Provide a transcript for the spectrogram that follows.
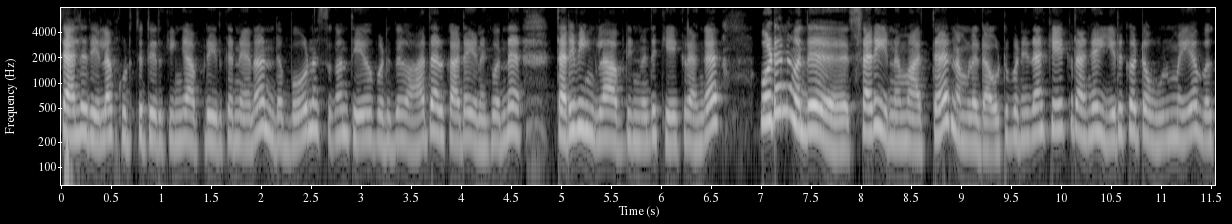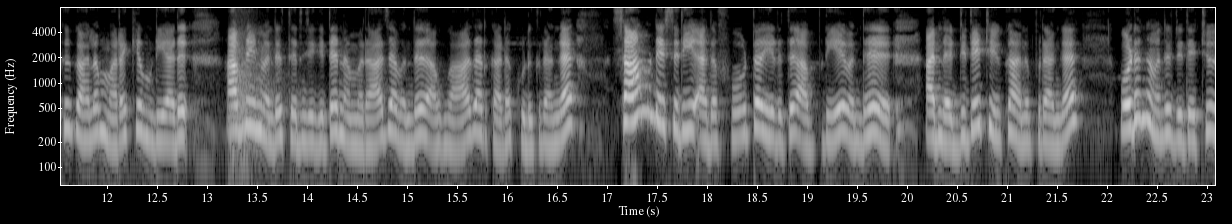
சேலரி எல்லாம் கொடுத்துட்டு இருக்கீங்க. அப்படி இருக்க நேரம் இந்த போனஸுக்கும் தேவைப்படுது. ஆதார் கார்டை எனக்கு வந்து தருவீங்களா? அப்படின்னு வந்து கேட்குறாங்க உடனே வந்து சரி நம்ம அத்தை நம்மளை டவுட் பண்ணி தான் கேட்குறாங்க இருக்கட்டும் உண்மையை வெகு காலம் மறைக்க முடியாது. அப்படின்னு வந்து தெரிஞ்சுக்கிட்டு நம்ம ராஜா வந்து அவங்க ஆதார் கார்டை கொடுக்குறாங்க. சாமுண்டேஸ்வரி அதை ஃபோட்டோ எடுத்து அப்படியே வந்து அந்த டிடெக்டிவ்க்கு அனுப்புகிறாங்க உடனே வந்து டிடெக்டிவ்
